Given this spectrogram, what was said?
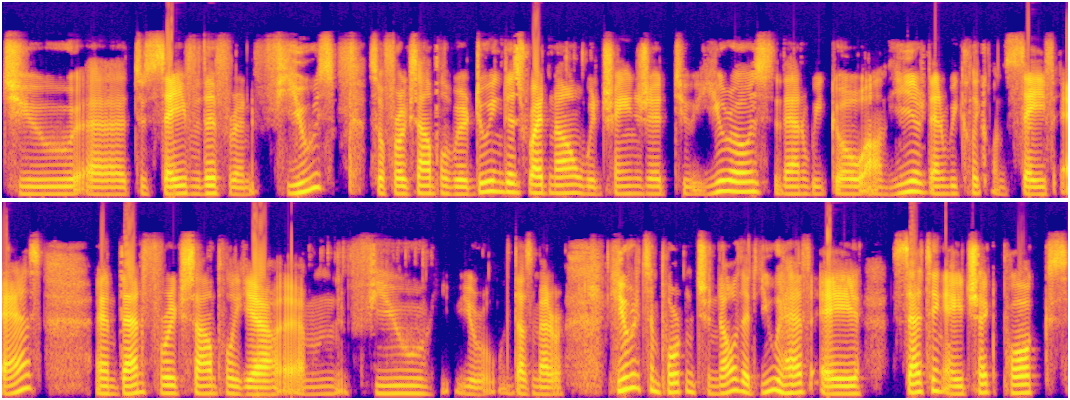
to uh, to save different views. So for example, we're doing this right now. We change it to euros. Then we go on here. Then we click on save as, and then for example, yeah, um, few euro doesn't matter. Here it's important to know that you have a setting a checkbox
